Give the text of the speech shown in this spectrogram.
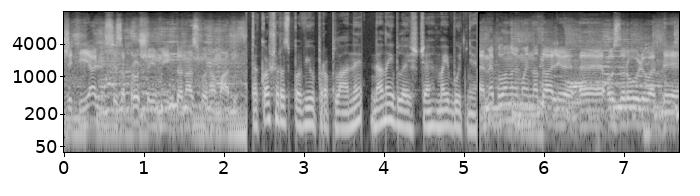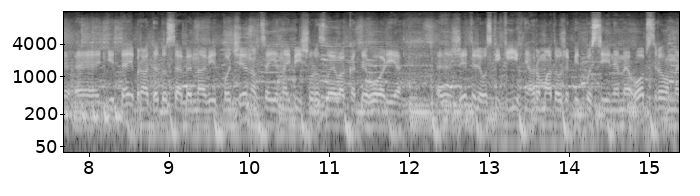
життєдіяльності запрошуємо їх до нас в громаду. Також розповів про плани на найближче майбутнє. Ми плануємо і надалі е, оздоровлювати е, дітей, брати до себе на відпочинок. Це є найбільш вразлива категорія е, жителів, оскільки їхня громада вже під постійними обстрілами,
